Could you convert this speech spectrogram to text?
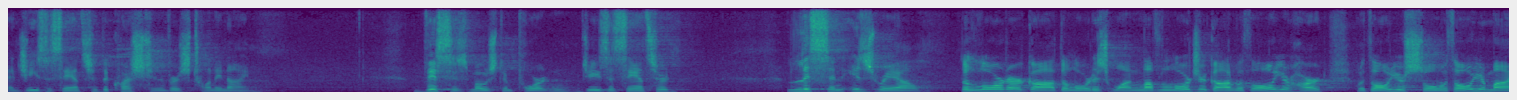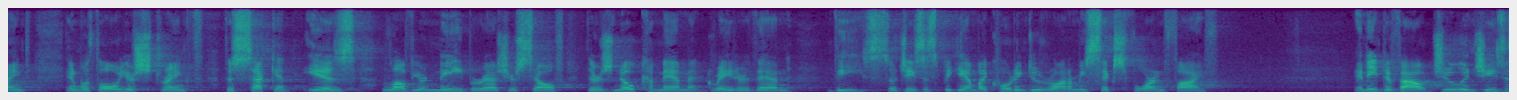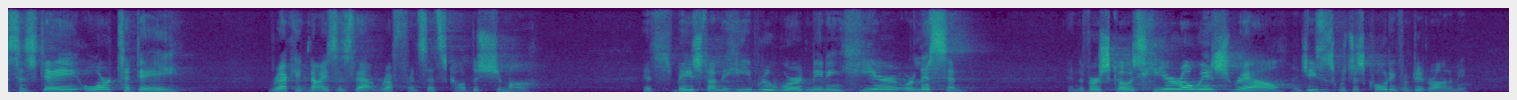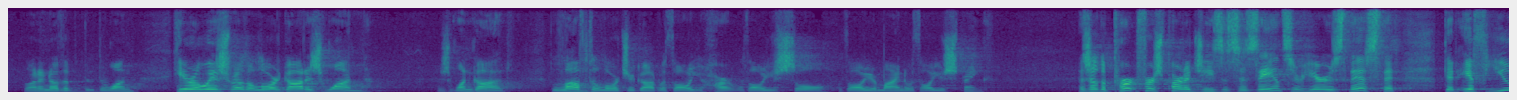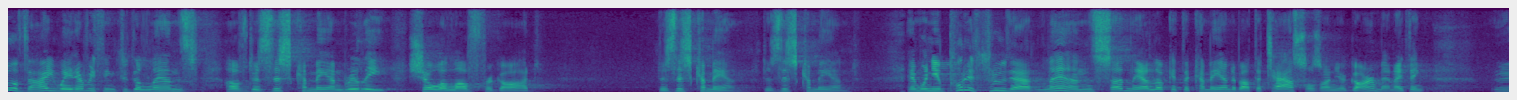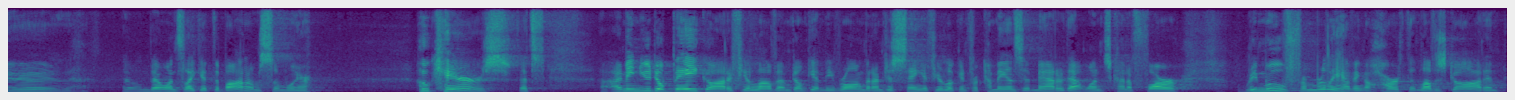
And Jesus answered the question in verse 29. This is most important, Jesus answered. Listen, Israel, the Lord our God, the Lord is one. Love the Lord your God with all your heart, with all your soul, with all your mind, and with all your strength. The second is love your neighbor as yourself. There's no commandment greater than these. So Jesus began by quoting Deuteronomy 6, 4, and 5. Any devout Jew in Jesus' day or today recognizes that reference. That's called the Shema. It's based on the Hebrew word meaning hear or listen. And the verse goes, Hear, O Israel. And Jesus was just quoting from Deuteronomy. You want to know the, the, the one? Hear, O Israel, the Lord God is one. There's one God. Love the Lord your God with all your heart, with all your soul, with all your mind, with all your strength. And so the per- first part of Jesus' answer here is this that, that if you evaluate everything through the lens of does this command really show a love for God? Does this command? Does this command? And when you put it through that lens, suddenly I look at the command about the tassels on your garment and I think, eh, that one's like at the bottom somewhere. Who cares? That's I mean, you'd obey God if you love Him, don't get me wrong, but I'm just saying if you're looking for commands that matter, that one's kind of far removed from really having a heart that loves God. And,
